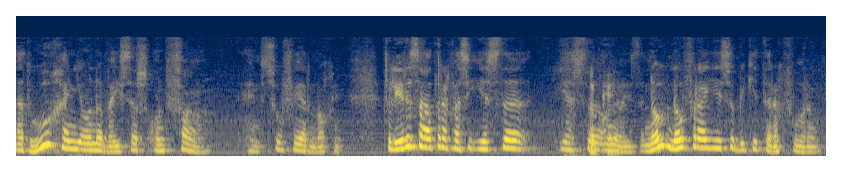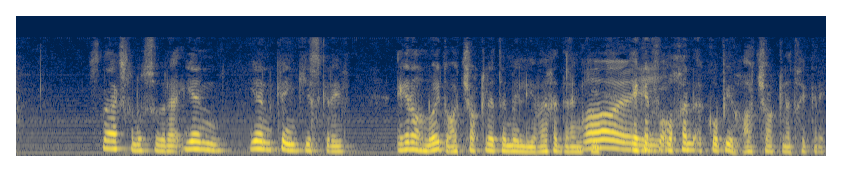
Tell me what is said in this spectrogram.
dat hoe gaan jy onderwysers ontvang en sover nog nie. Verlede Saterdag was die eerste eerste okay. onderwyser. Nou nou vra jy so 'n bietjie terugvoering. Snaaks genoeg so dat een een kindjie skryf Ek het nog nooit hot chocolate in my lewe gedrink nie. Oei. Ek het vanoggend 'n koppie hot chocolate gekry.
